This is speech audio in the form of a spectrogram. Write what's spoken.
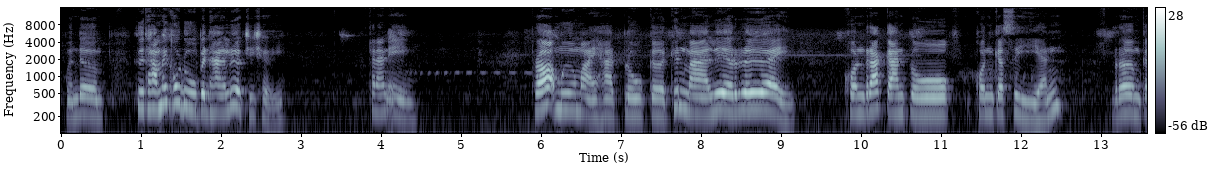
เหมือนเดิม คือทำให้เขาดูเป็นทางเลือกเฉยๆ แค่นั้นเอง เพราะมือใหม่หัดปลูกเกิดขึ้นมาเรื่อยๆ คนรักการปลูก คนเกษียณ เริ่มเก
